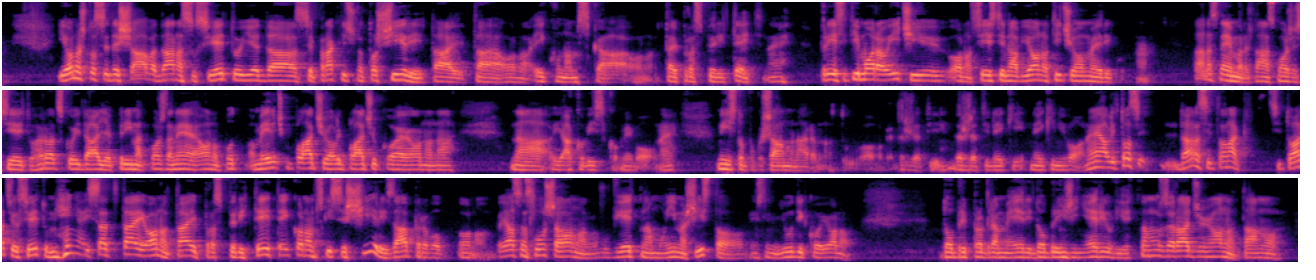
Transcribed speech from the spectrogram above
I ono što se dešava danas u svijetu je da se praktično to širi taj ta ono ekonomska ono taj prosperitet, ne. Prije si ti morao ići ono sjesti na avion, otići u Ameriku. Ne. Danas ne moraš, danas možeš sjediti u Hrvatskoj i dalje primat, možda ne ono američku plaću, ali plaću koja je ono na, na jako visokom nivou. Ne. Mi isto pokušavamo naravno tu ovoga, držati, držati neki, neki nivo. Ne. Ali to se, danas je to onak, situacija u svijetu mijenja i sad taj, ono, taj prosperitet ekonomski se širi zapravo. Ono, ja sam slušao ono, u Vjetnamu imaš isto, mislim, ljudi koji ono, dobri programeri, dobri inženjeri u Vjetnamu zarađuju ono tamo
